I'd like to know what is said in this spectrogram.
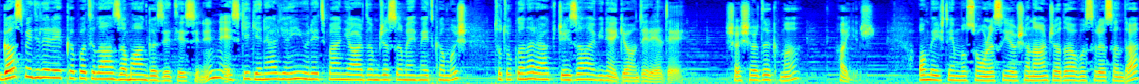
Gasp edilerek kapatılan Zaman Gazetesi'nin eski genel yayın yönetmen yardımcısı Mehmet Kamış tutuklanarak cezaevine gönderildi. Şaşırdık mı? Hayır. 15 Temmuz sonrası yaşanan cadı sırasında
